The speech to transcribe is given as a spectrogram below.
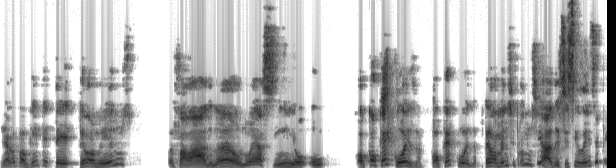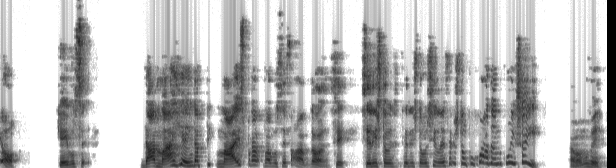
Já era pra alguém ter, ter pelo menos, falado, não, não é assim, ou, ou, ou, qualquer coisa. Qualquer coisa. Pelo menos se pronunciado. Esse silêncio é pior. Que aí você dá margem ainda mais para você falar. Não, se, se eles estão se eles estão em silêncio, eles estão concordando com isso aí. Mas vamos ver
